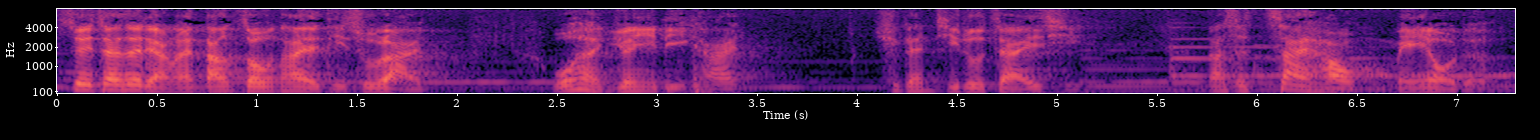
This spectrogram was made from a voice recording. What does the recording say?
所以在这两难当中，他也提出来，我很愿意离开，去跟基督在一起，那是再好没有的。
